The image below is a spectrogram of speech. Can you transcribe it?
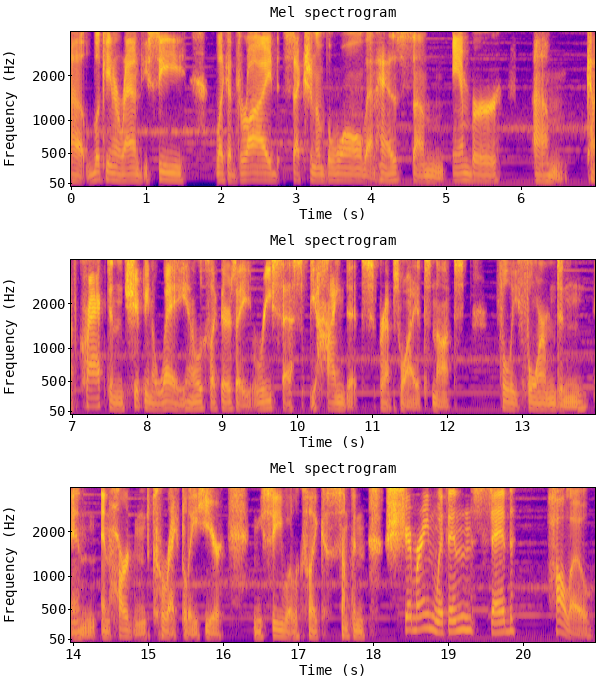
uh, looking around, you see like a dried section of the wall that has some amber um, kind of cracked and chipping away. And it looks like there's a recess behind it, perhaps why it's not fully formed and, and, and hardened correctly here. And you see what looks like something shimmering within said hollow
